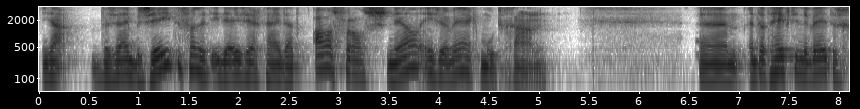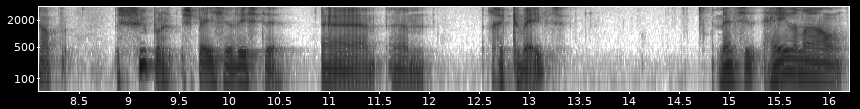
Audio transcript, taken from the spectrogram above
ja, we zijn bezeten van het idee, zegt hij, dat alles vooral snel in zijn werk moet gaan. Um, en dat heeft in de wetenschap superspecialisten um, gekweekt mensen helemaal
